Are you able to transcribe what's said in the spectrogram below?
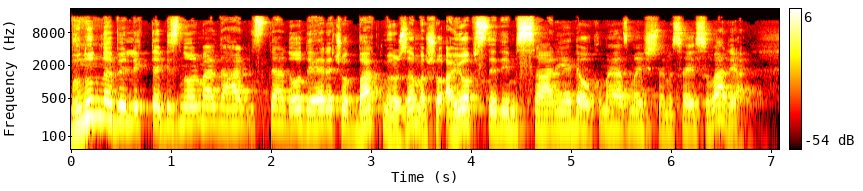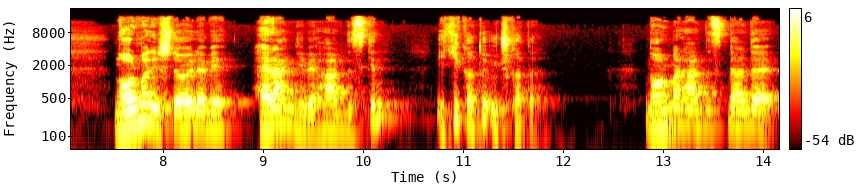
Bununla birlikte biz normalde hard disklerde o değere çok bakmıyoruz ama şu IOPS dediğimiz saniyede okuma yazma işlemi sayısı var ya. Normal işte öyle bir herhangi bir hard diskin iki katı, üç katı. Normal hard disklerde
